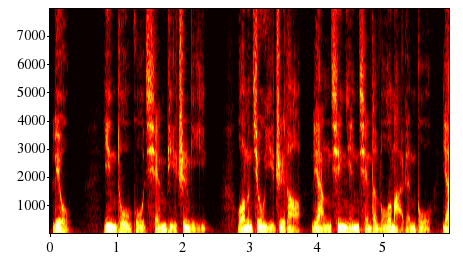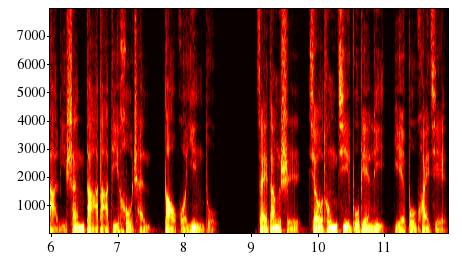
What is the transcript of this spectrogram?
六，印度古钱币之谜。我们久已知道，两千年前的罗马人步亚历山大大帝后尘到过印度，在当时交通既不便利也不快捷，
